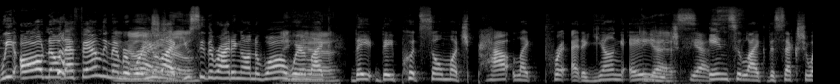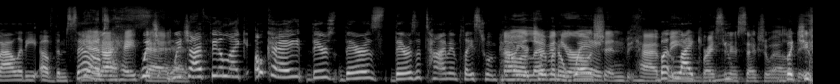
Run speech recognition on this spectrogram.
we all know that family member No, where you that's like true. you see the writing on the wall where Yeah. like they they put so much power like pre- at a young age Yes. Yes. into like the sexuality of themselves. Yeah, and I hate which, that. Which I feel like okay, there's there's there's a time and place to empower No, your children 11 year old away. Shouldn't have but being like embracing you- their sexuality. But you,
